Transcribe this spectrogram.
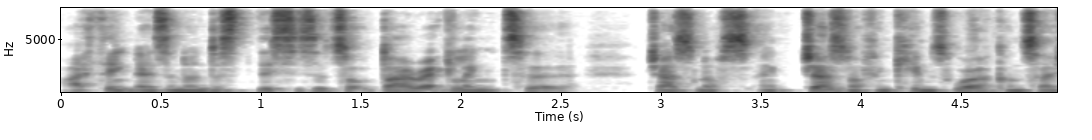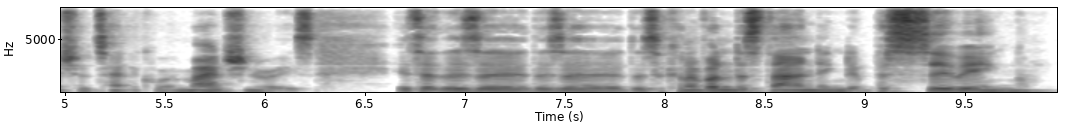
I think there's an under. This is a sort of direct link to Jasanoff and Kim's work on socio-technical imaginaries. Is that there's a there's a there's a kind of understanding that pursuing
